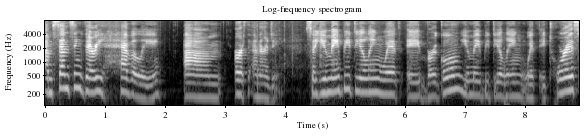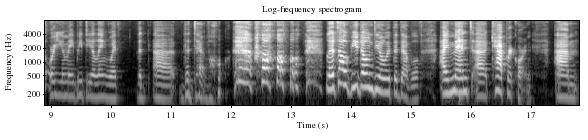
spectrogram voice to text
I'm sensing very heavily um, earth energy. So you may be dealing with a Virgo, you may be dealing with a Taurus, or you may be dealing with the uh, the devil. Let's hope you don't deal with the devil. I meant uh, Capricorn. Um,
